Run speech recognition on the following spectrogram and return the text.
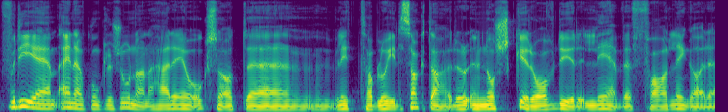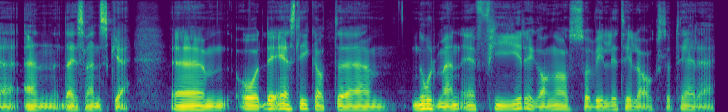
Fordi eh, En av konklusjonene her er jo også at, eh, litt tabloid sagt, da, norske rovdyr lever farligere enn de svenske. Um, og det er slik at uh, nordmenn er fire ganger så villige til å akseptere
